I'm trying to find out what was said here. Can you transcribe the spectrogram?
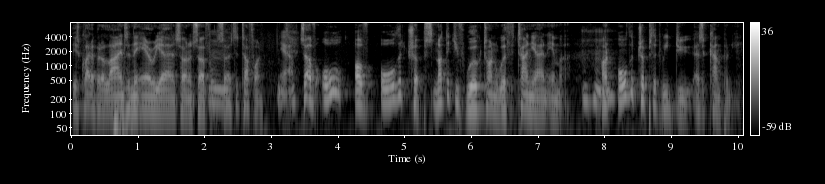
There's quite a bit of lions in the area and so on and so forth. So it's a tough one. Yeah. So of all of all the trips, not that you've worked on with Tanya and Emma, on all the trips that we do as a company,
